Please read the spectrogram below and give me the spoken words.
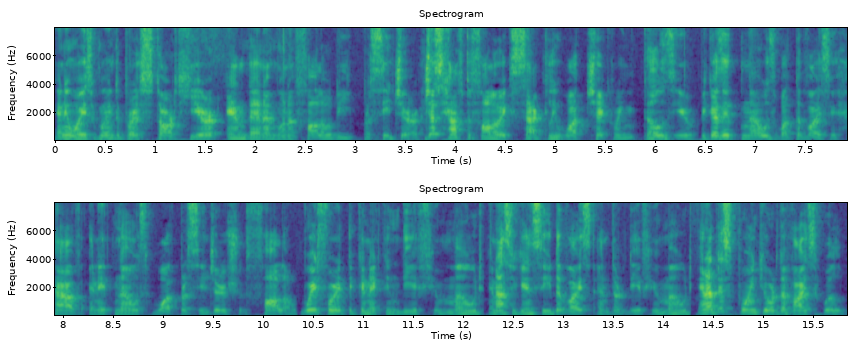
Anyways, I'm going to press start here, and then I'm gonna follow the procedure. Just have to follow exactly what checkra1n tells you, because it knows what device you have, and it knows what procedure you should follow. Wait for it to connect in DFU mode, and as you can see, device entered DFU mode, and at this point your device will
